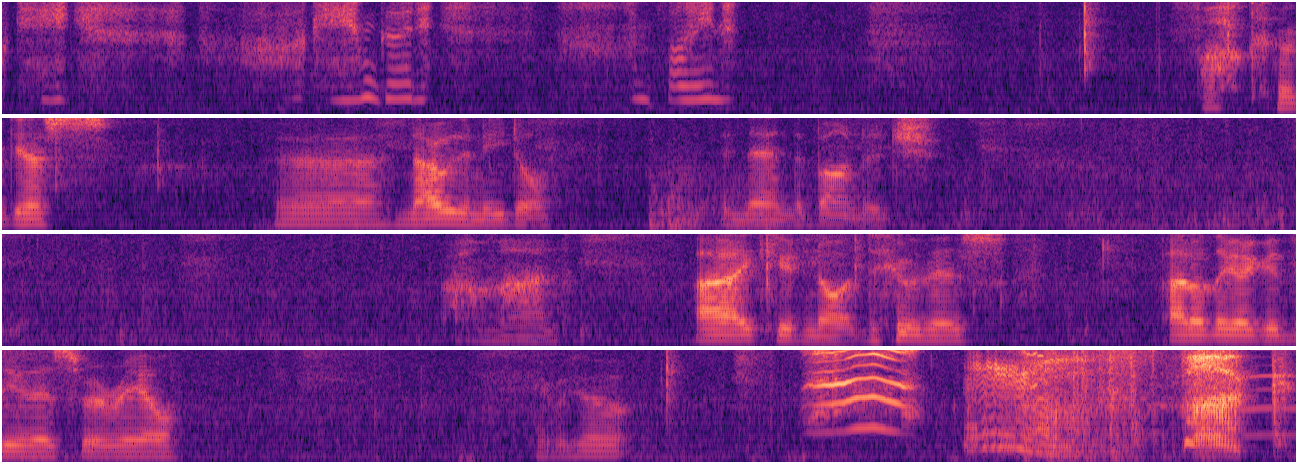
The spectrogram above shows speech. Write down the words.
Okay. Okay, I'm good. I'm fine. Fuck, I guess. Uh, now the needle. And then the bandage. Oh man. I could not do this. I don't think I could do this for real. Here we go. Fuck!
